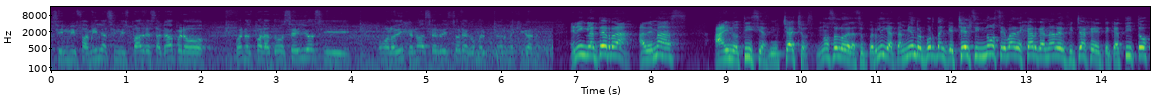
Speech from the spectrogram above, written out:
sin mi familia, sin mis padres acá, pero bueno, es para todos ellos y como lo dije, ¿no? hacer historia como el primer mexicano. En Inglaterra, además, hay noticias, muchachos, no solo de la Superliga, también reportan que Chelsea no se va a dejar ganar el fichaje de Tecatito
